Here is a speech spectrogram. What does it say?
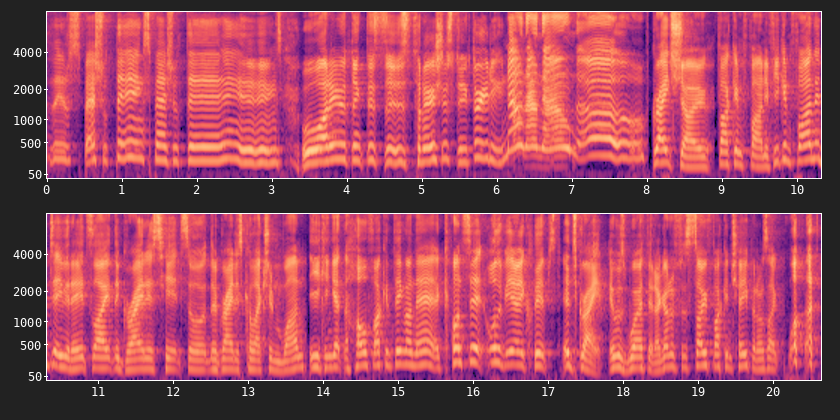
little special thing, special things. What do you think this is? Tenacious D 3D? No, no, no, no. Great show, fucking fun. If you can find the DVD, it's like the greatest hits or the greatest collection one. You can get the whole fucking thing on there, a concert, all the video clips. It's great. It was worth it. I got it for so fucking cheap, and I was like, what?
